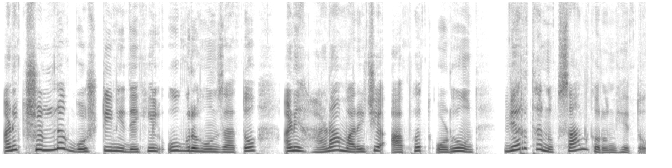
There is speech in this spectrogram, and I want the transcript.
आणि क्षुल्लक गोष्टींनी देखील उग्र होऊन जातो आणि हाणामारीची आफत ओढवून व्यर्थ नुकसान करून घेतो.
